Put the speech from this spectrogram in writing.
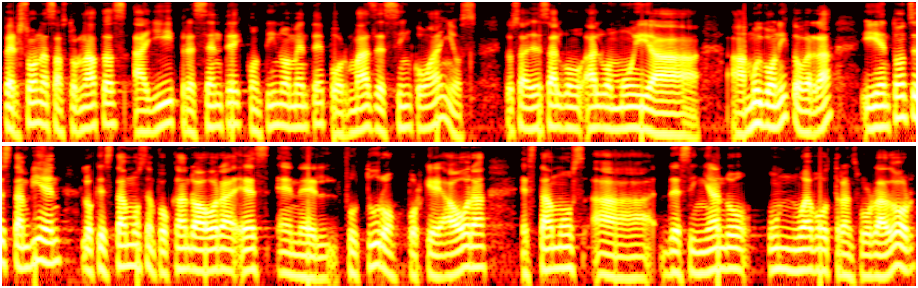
personas, astronautas allí presente continuamente por más de cinco años. Entonces es algo, algo muy, uh, uh, muy bonito, ¿verdad? Y entonces también lo que estamos enfocando ahora es en el futuro, porque ahora estamos uh, diseñando un nuevo transbordador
